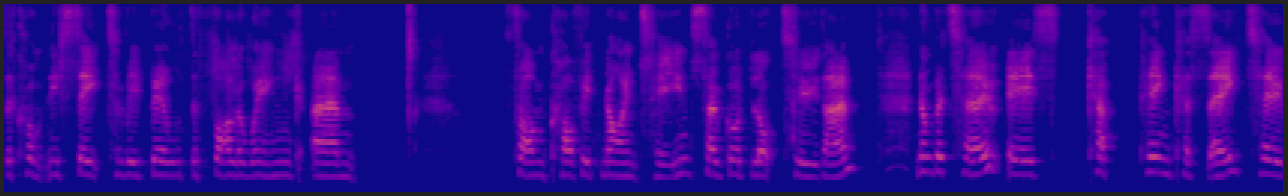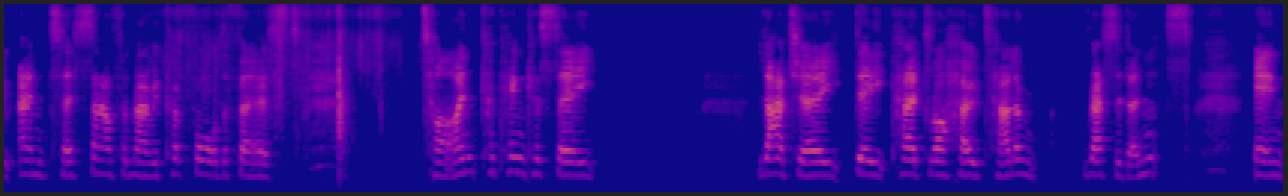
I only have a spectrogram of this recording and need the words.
the company seek to rebuild the following um, from COVID-19 so good luck to them. Number two is Kempinski to enter South America for the first time. Kempinski Laje de Pedra Hotel and Residence in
